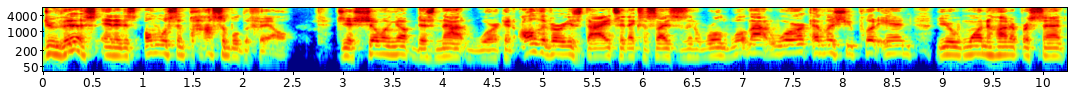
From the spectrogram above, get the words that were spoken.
Do this and it is almost impossible to fail. Just showing up does not work and all the various diets and exercises in the world will not work unless you put in your 100%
